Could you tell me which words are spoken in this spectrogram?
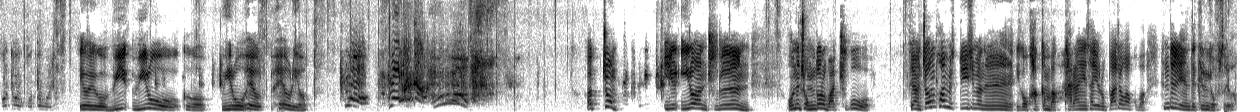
어떤 어떤 거죠? 이거, 이거 위, 위로, 그거, 위로 회오, 회오리요. 우와 우와 왔다 아, 좀! 이, 이런 줄은 어느 정도로 맞추고 그냥 점프하면서 뛰시면은 이거 가끔 막 가랑이 사이로 빠져갖고 막 흔들리는데 그런 게 없어요.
